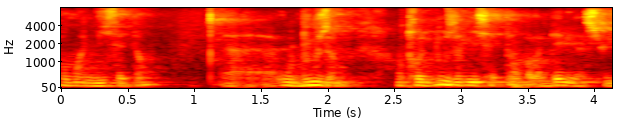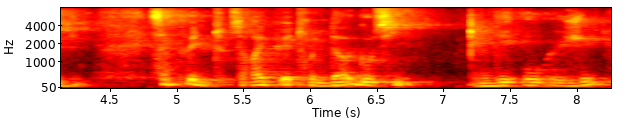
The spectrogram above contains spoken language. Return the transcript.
au moins 17 ans, euh, ou 12 ans, entre 12 et 17 ans pour laquelle il a suivi. Ça, ça aurait pu être Dog aussi, D-O-E-G,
